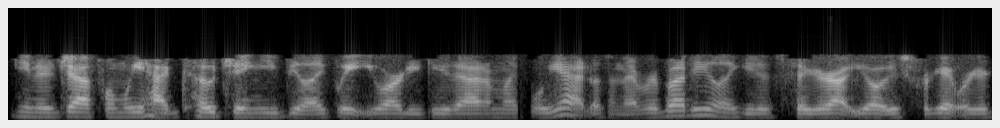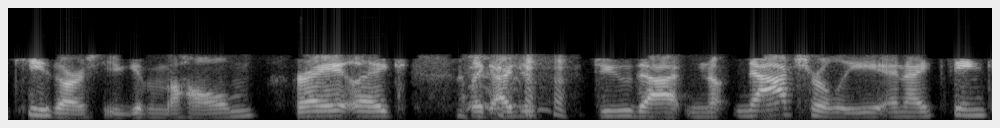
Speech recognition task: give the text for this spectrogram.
you know jeff when we had coaching you'd be like wait you already do that? I'm like well yeah doesn't everybody? Like you just figure out you always forget where your keys are so you give them a home right? Like like i just do that naturally. And i think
